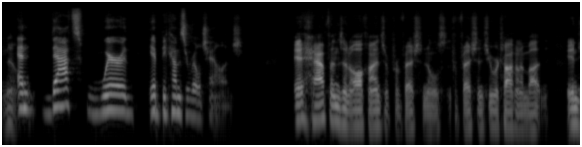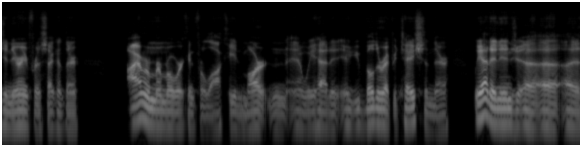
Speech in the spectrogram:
No. And that's where it becomes a real challenge. It happens in all kinds of professionals, professions. You were talking about engineering for a second there. I remember working for Lockheed Martin, and we had a, you build a reputation there. We had an uh, uh,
